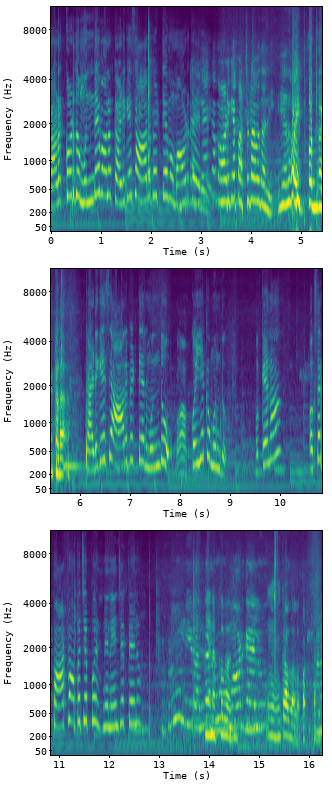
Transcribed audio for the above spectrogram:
కడగకూడదు ముందే మనం కడిగేసి ఆరబెట్టాము మామిడికాయలు మామిడికాయ పచ్చడి అవ్వదు అది. ఏదో అయిపోద్ది అక్కడ. కడిగేసి ఆరబెట్టాను ముందు. కొయ్యక ముందు. ఓకేనా? ఒకసారి పాఠం అప్పచెప్పు నేనేం చెప్పాను? ఇప్పుడు మీరందరూ మామిడికాయలు మన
